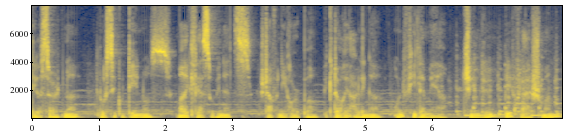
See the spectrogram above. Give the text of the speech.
Leo Söldner, Lucy Gudenus, Marie-Claire Subinetz, Stephanie Holper, Viktoria Allinger und viele mehr. Jingle B. Fleischmann,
